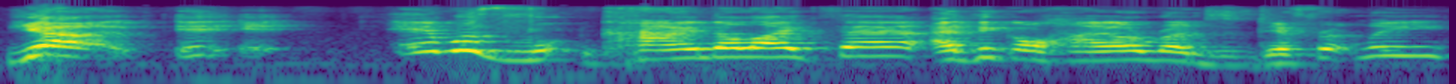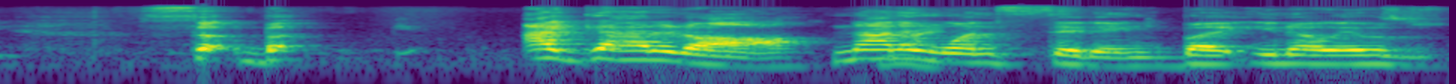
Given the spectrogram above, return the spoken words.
Yeah, it, it, it was kind of like that. I think Ohio runs differently. So, but I got it all, not Right. in one sitting, but you know, it was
